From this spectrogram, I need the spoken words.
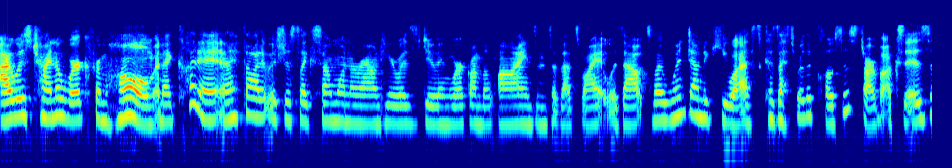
I was trying to work from home and I couldn't. And I thought it was just like someone around here was doing work on the lines. And so that's why it was out. So I went down to Key West because that's where the closest Starbucks is,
